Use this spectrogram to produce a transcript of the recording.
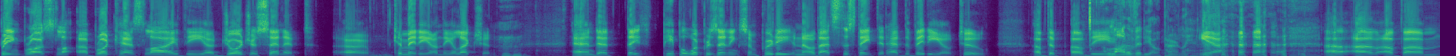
being uh, broadcast live. The uh, Georgia Senate uh, Committee on the Election, and uh, they people were presenting some pretty. Now that's the state that had the video too, of the of the A lot of video, apparently. yeah, uh, of, of um,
